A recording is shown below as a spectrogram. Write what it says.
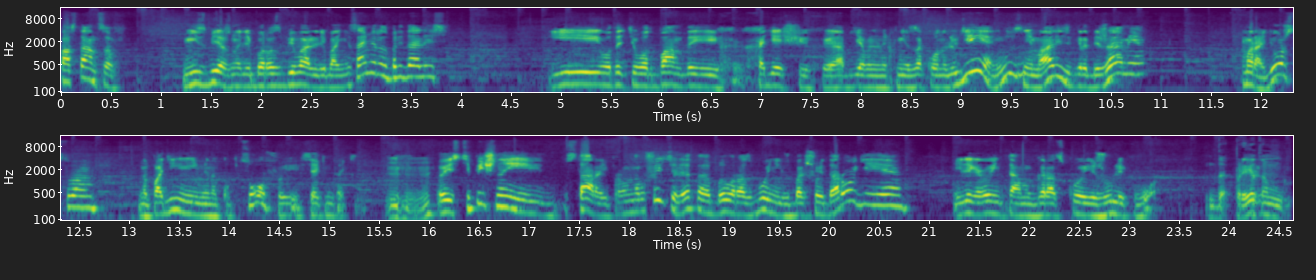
Повстанцев неизбежно либо разбивали, либо они сами разбредались. И вот эти вот банды ходящих и объявленных вне закона людей, они занимались грабежами, мародерством, нападениями на купцов и всяким таким. Угу. То есть типичный старый правонарушитель это был разбойник с большой дороги или какой-нибудь там городской жулик-вор. Да, при этом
